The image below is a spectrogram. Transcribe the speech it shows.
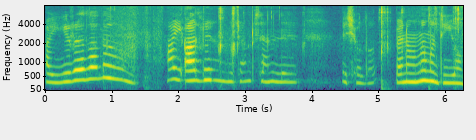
Ayrılalım. Ay ayrılmayacağım senle. İnşallah. Ben onu mu diyorum?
